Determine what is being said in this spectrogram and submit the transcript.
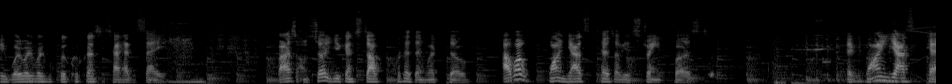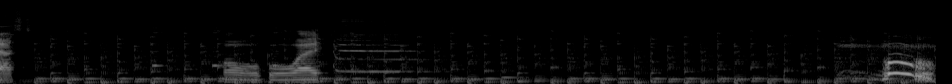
Hey, wait, wait, wait, wait, questions I had to say. Guys, I'm sure you can stop protecting with though. How about one yes test of your strength first? Okay, one yes test. Oh boy. Woo!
